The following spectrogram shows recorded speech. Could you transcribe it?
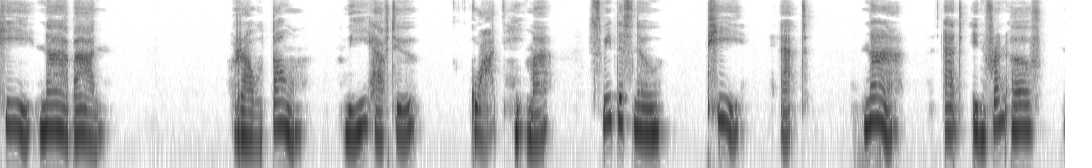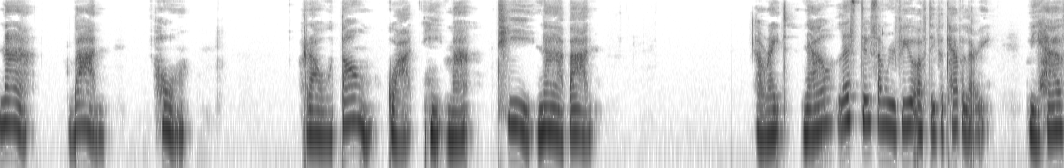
ที่หน้าบ้าน เราต้อง we have to กวาดหิมะ sweep the snow ที่ at หน้า at in front of หน้า บ้าน home เราต้องกวาดหิมะ ที่หน้าบ้าน Alright, now let's do some review of the vocabulary. We have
